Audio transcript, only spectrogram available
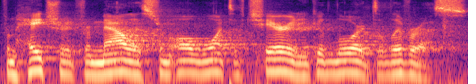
from hatred, from malice, from all want of charity. Good Lord, deliver us.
